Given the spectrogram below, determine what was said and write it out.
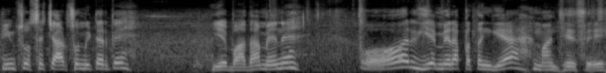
300 से 400 मीटर पे। ये बांधा मैंने, और ये मेरा पतंग गया मांझे से।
